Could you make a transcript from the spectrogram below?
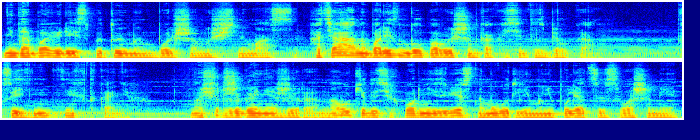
не добавили испытуемым больше мышечной массы. Хотя анаболизм был повышен, как и синтез белка в соединительных тканях. Насчет сжигания жира. Науке до сих пор неизвестно, могут ли манипуляции с вашими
